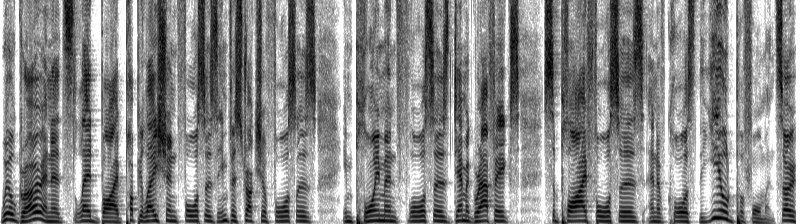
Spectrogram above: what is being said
will grow and it's led by population forces, infrastructure forces, employment forces, demographics, supply forces, and of course, the yield performance. So,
